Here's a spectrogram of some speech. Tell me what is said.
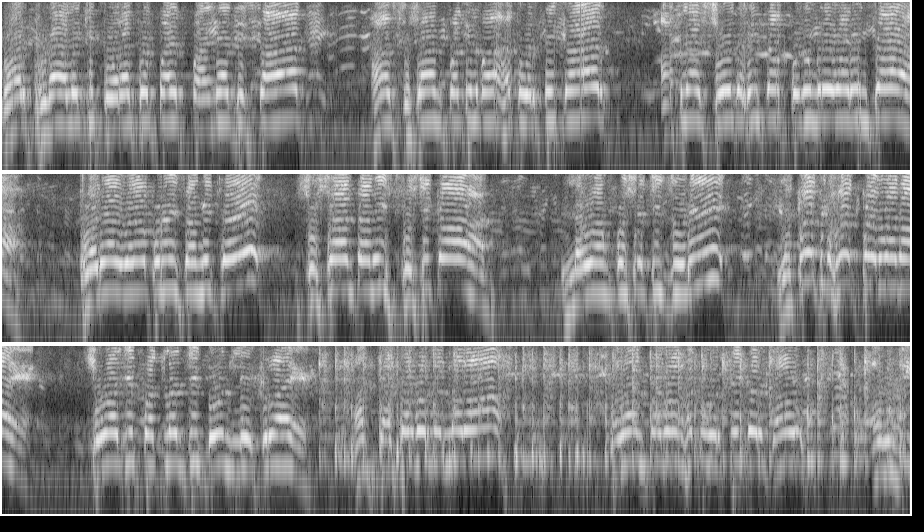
वर पुढे आले की पोराचं पाय पाण्यात दिसतात. हा सुशांत पाटील बा हात वरती कर. आपल्या शोधरीचा पनुमरे वारूंचा. थोड्या वेळापूर्वी सांगितलं सुशांत आणि शशिकांत. लवंकुशाची जोडी एकाच घरात पैलवान आहे. शिवाजी पाटलांची दोन लेकरं आहेत. आणि त्याच्यावर लढणारा पवन पवन हात वरती कर गाव औंधी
